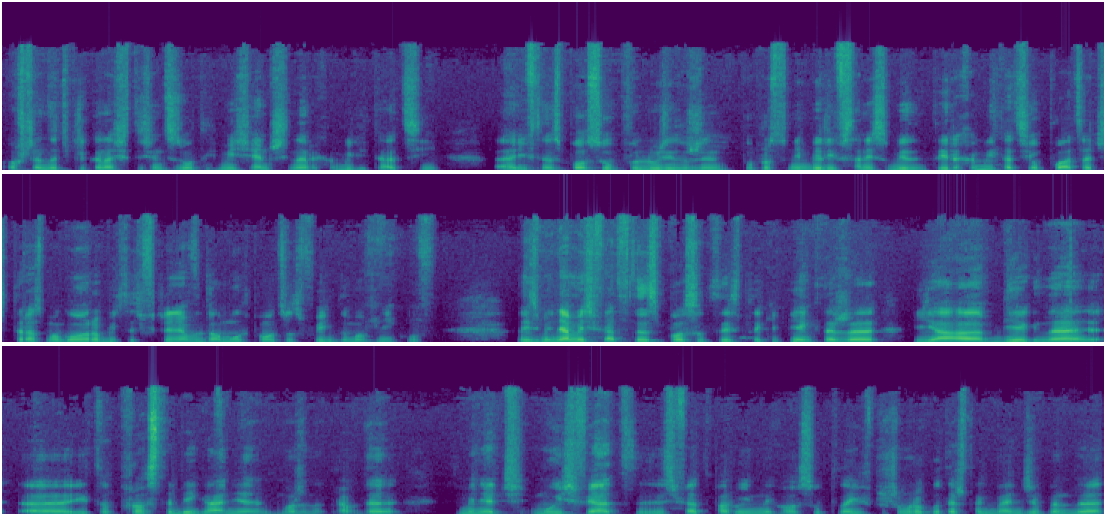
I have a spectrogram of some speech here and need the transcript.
oszczędzać kilkanaście tysięcy złotych miesięcznie na rehabilitacji. i w ten sposób ludzie, którzy po prostu nie byli w stanie sobie tej rehabilitacji opłacać, teraz mogą robić te ćwiczenia w domu z pomocą swoich domowników. No i zmieniamy świat w ten sposób. To jest takie piękne, że ja biegnę e, i to proste bieganie może naprawdę zmieniać mój świat, świat paru innych osób. No i w przyszłym roku też tak będzie. Będę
